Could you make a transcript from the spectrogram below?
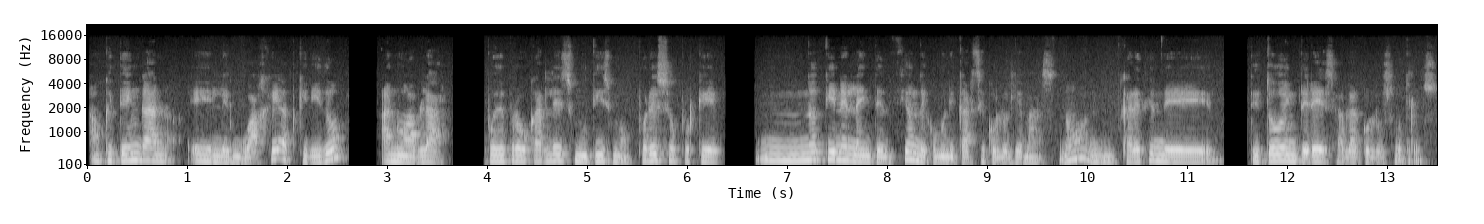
aunque tengan el lenguaje adquirido, a no hablar. Puede provocarles mutismo. Por eso, porque no tienen la intención de comunicarse con los demás, ¿no? Carecen de, de todo interés hablar con los otros.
